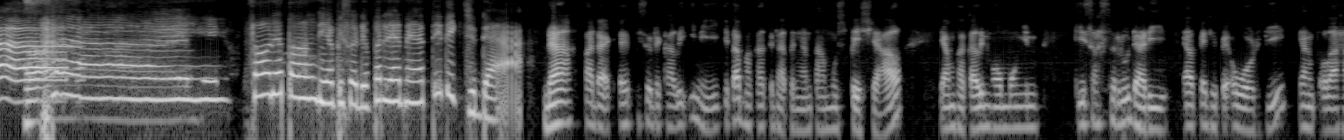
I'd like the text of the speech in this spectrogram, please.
Hai. Selamat datang di episode perdana Titik Jeda. Nah, pada episode kali ini kita bakal kedatangan tamu spesial yang bakalin ngomongin kisah seru dari LPDP Awardee yang telah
